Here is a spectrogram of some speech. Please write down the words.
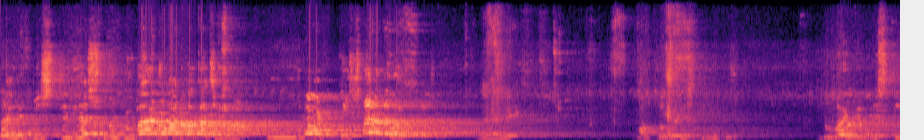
তাইলে বৃষ্টি দিয়ে শুধু ডুবায় দেওয়ার কথা ছিল না, পুরো দশায় দেওয়ার কথা মাত্র বৃষ্টি। দুবাইতে বৃষ্টি,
